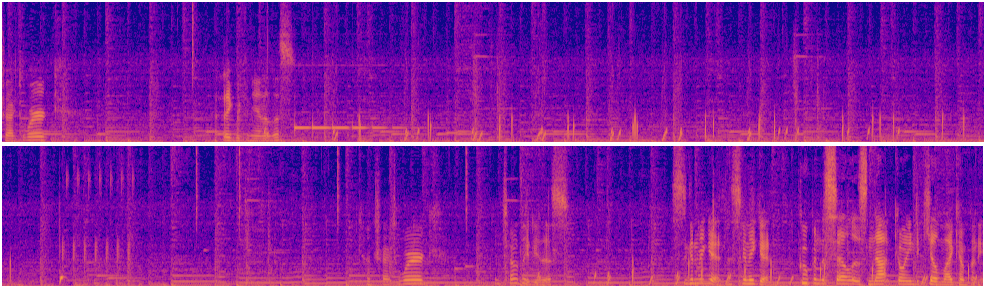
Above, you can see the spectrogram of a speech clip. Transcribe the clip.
Contract work. I think we can handle this. Contract work. We can totally do this. This is gonna be good. This is gonna be good. Poop in the cell is not going to kill my company.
